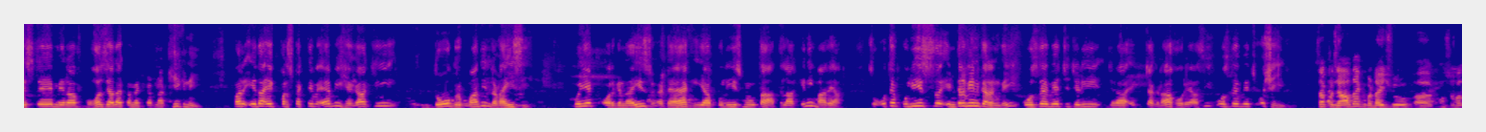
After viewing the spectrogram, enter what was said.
ਇਸ ਤੇ ਮੇਰਾ ਬਹੁਤ ਜ਼ਿਆਦਾ ਕਮੈਂਟ ਕਰਨਾ ਠੀਕ ਨਹੀਂ। ਪਰ ਇਹਦਾ ਇੱਕ ਪਰਸਪੈਕਟਿਵ ਇਹ ਵੀ ਹੈਗਾ ਕਿ ਦੋ ਗਰੁੱਪਾਂ ਦੀ ਲੜਾਈ ਸੀ। ਕੋਈ ਇੱਕ ਆਰਗੇਨਾਈਜ਼ਡ ਅਟੈਕ ਜਾਂ ਪੁਲਿਸ ਨੂੰ ਤਾਂ ਹੱਥ ਲਾ ਕੇ ਨਹੀਂ ਮਾਰਿਆ ਸੋ ਉੱਥੇ ਪੁਲਿਸ ਇੰਟਰਵੀਨ ਕਰਨ ਗਈ ਉਸ ਦੇ ਵਿੱਚ ਜਿਹੜੀ ਜਿਹੜਾ ਇੱਕ ਝਗੜਾ ਹੋ ਰਿਹਾ ਸੀ ਉਸ ਦੇ ਵਿੱਚ ਉਹ ਸ਼ਹੀਦ। ਸਰ ਪੰਜਾਬ ਦਾ ਇੱਕ ਵੱਡਾ ਇਸ਼ੂ ਕਾਂਸਟੇਬਲ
